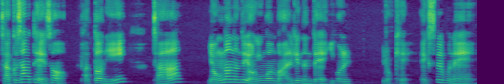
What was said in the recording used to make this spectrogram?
자, 그 상태에서 봤더니 자, 0 넣는데 0인 건 뭐 알겠는데 이걸 이렇게 x분의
